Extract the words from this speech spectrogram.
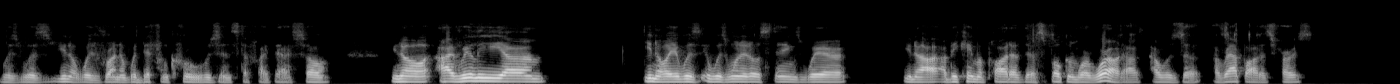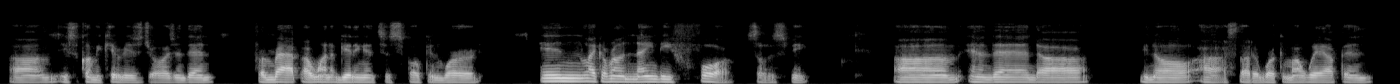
was was you know was running with different crews and stuff like that. So, you know, I really, um, you know, it was it was one of those things where, you know, I, became a part of the spoken word world. I, I was a, a rap artist first. Um, used to call me Curious George, and then from rap, I wound up getting into spoken word in like around 94, so to speak. Um, and then, uh, you know, I started working my way up. And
